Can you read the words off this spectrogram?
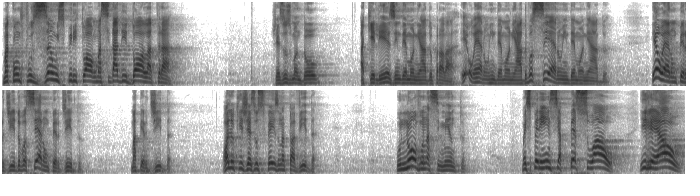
Uma confusão espiritual, uma cidade idólatra. Jesus mandou aquele ex-endemoniado para lá. Eu era um endemoniado, você era um endemoniado. Eu era um perdido, você era um perdido, uma perdida. Olha o que Jesus fez na tua vida. O novo nascimento, uma experiência pessoal e real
